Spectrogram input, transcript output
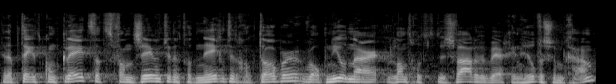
En dat betekent concreet dat van 27 tot 29 oktober we opnieuw naar landgoed de Zwaluweberg in Hilversum gaan.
